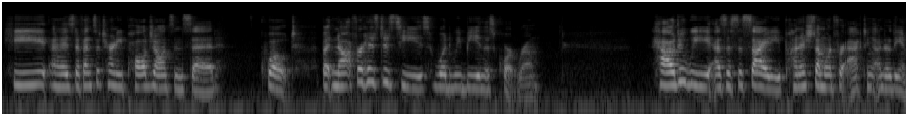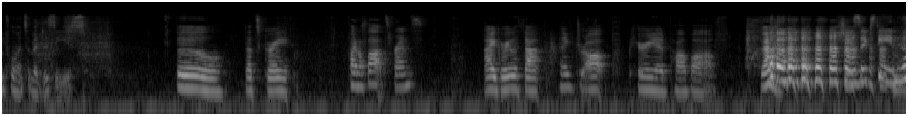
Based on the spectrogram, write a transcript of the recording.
He uh, his defense attorney Paul Johnson said, quote, "But not for his disease would we be in this courtroom." How do we as a society punish someone for acting under the influence of a disease? Ooh, that's great. Final thoughts, friends. I agree with that. Like drop, period, pop off. She's 16.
